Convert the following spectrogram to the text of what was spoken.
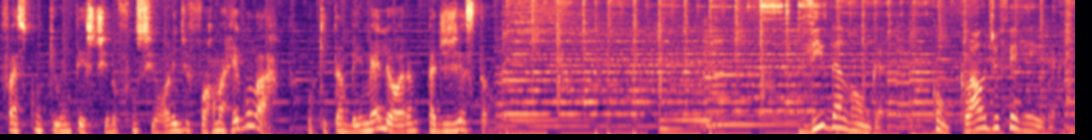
faz com que o intestino funcione de forma regular, o que também melhora a digestão. Vida Longa, com Cláudio Ferreira.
